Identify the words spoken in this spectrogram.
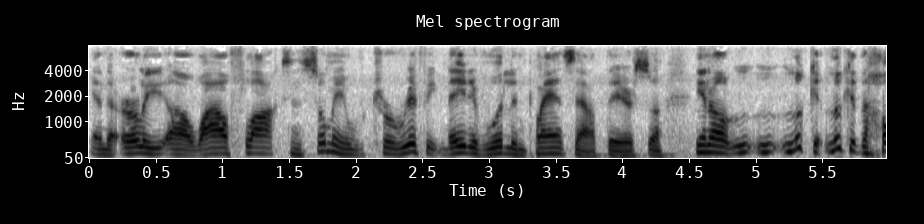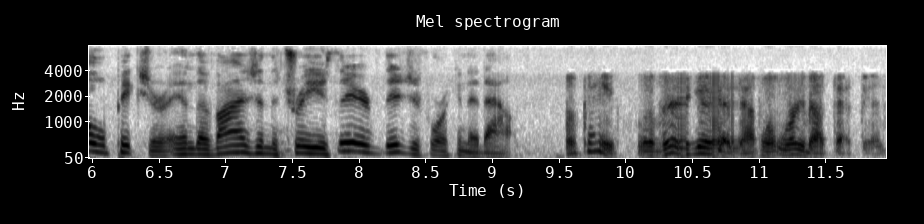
and the early uh, wild phlox and so many terrific native woodland plants out there. So you know, l- look at look at the whole picture and the vines and the trees. They're they're just working it out. Okay, well, very good. I won't worry about that then.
